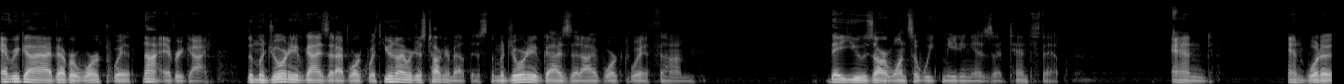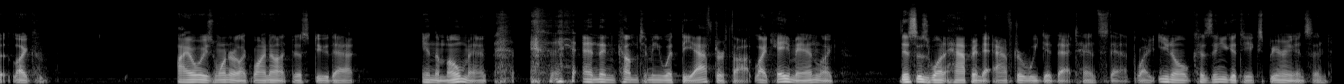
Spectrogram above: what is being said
every guy I've ever worked with, not every guy, the majority of guys that I've worked with, you and I were just talking about this. The majority of guys that I've worked with, um, they use our once a week meeting as a tenth step. And and what a like I always wonder like why not just do that in the moment and then come to me with the afterthought like hey man like this is what happened after we did that 10th step. Like you know because then you get the experience and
